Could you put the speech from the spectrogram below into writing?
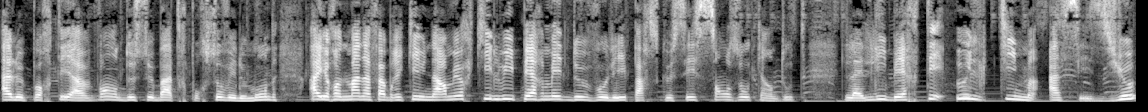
à le porter avant de se battre pour sauver le monde. Iron Man a fabriqué une armure qui lui permet de voler parce que c'est sans aucun doute la liberté ultime à ses yeux.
